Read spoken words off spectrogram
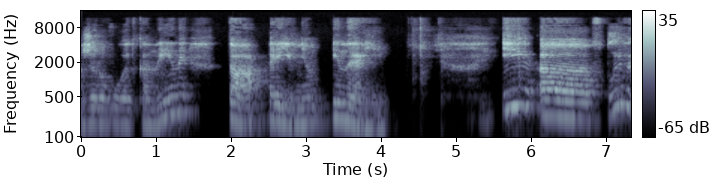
жирової тканини та рівнем енергії. І е, впливи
